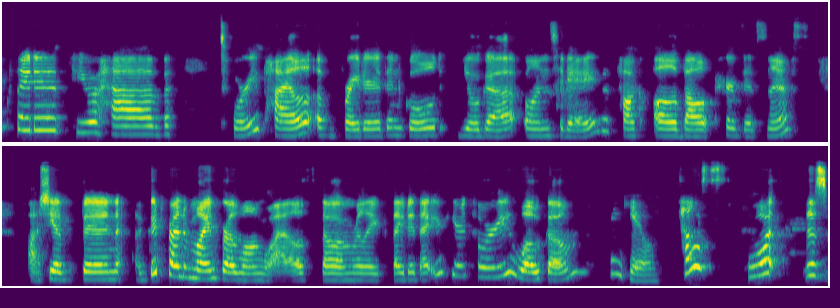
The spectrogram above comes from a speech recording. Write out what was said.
excited to have Tori Pyle of Brighter Than Gold Yoga on today to talk all about her business. Uh, she has been a good friend of mine for a long while, so I'm really excited that you're here, Tori. Welcome. Thank you. Tell us what this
